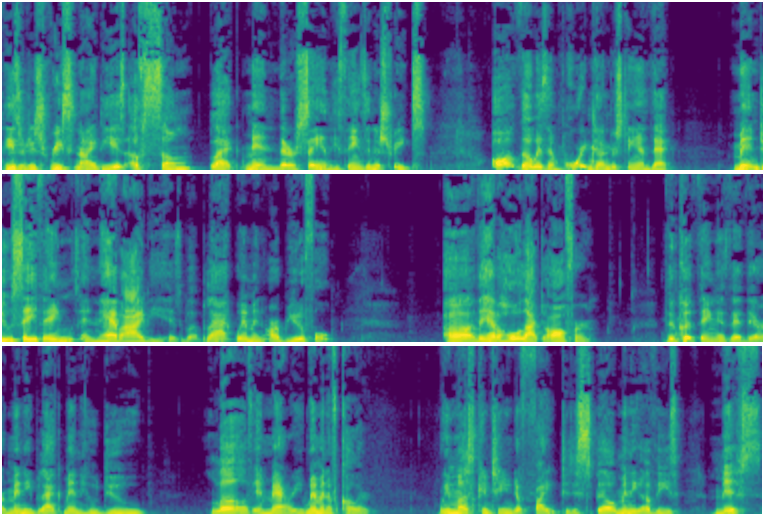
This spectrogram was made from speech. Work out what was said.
These are just recent ideas of some black men that are saying these things in the streets. Although it's important to understand that Men do say things and have ideas, but black women are beautiful. Uh, they have a whole lot to offer. The good thing is that there are many black men who do love and marry women of color. We must continue to fight to dispel many of these myths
